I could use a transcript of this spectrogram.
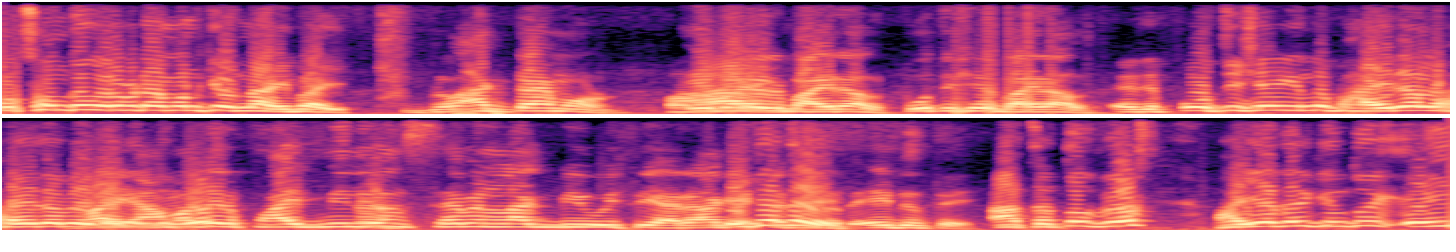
পছন্দ করবেন এমন কেউ নাই ভাই ব্ল্যাক ডায়মন্ড ভাই। এবারের ভাইরাল পঁচিশের ভাইরাল এই যে পঁচিশে কিন্তু ভাইরাল হয়ে যাবে ভাই আমাদের five million seven lakh view হয়েছে আর আগে এটাতে? এইটাতে আচ্ছা তো ভিউয়ার্স ভাইয়াদের কিন্তু এই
